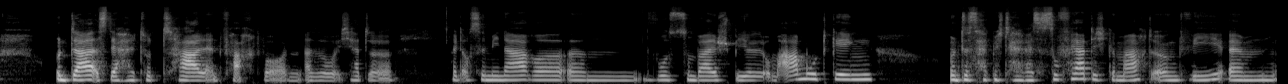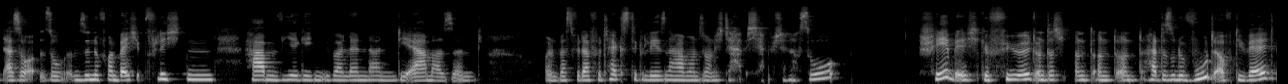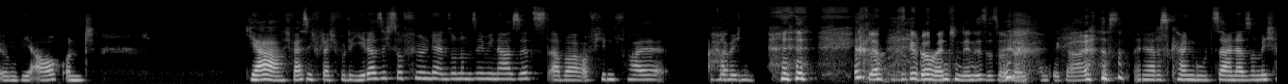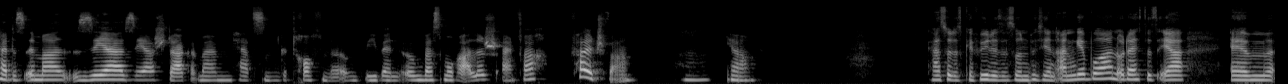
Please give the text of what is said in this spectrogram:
Und da ist der halt total entfacht worden. Also, ich hatte halt auch Seminare, ähm, wo es zum Beispiel um Armut ging. Und das hat mich teilweise so fertiggemacht irgendwie. Ähm, also, so im Sinne von: „Welche Pflichten haben wir gegenüber Ländern, die ärmer sind?“ Und was wir da für Texte gelesen haben und so. Und ich ich habe mich danach so schäbig gefühlt und ich und und und hatte so 'ne Wut auf die Welt irgendwie auch. Und ja, ich weiß nicht, vielleicht würde jeder sich so fühlen, der in so 'nem Seminar sitzt, aber auf jeden Fall habe ich. Ich glaube, es gibt auch Menschen, denen ist es wahrscheinlich ganz egal. Das ja, das kann gut sein. Also, mich hat es immer sehr, sehr stark in meinem Herzen getroffen irgendwie, wenn irgendwas moralisch einfach falsch war. Mhm. Ja. Hast du das Gefühl, das ist so 'n bisschen angeboren oder ist das eher, ähm,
